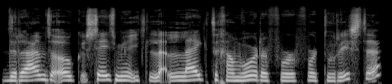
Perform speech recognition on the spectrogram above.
de ruimte ook steeds meer iets li- lijkt te gaan worden voor, voor toeristen.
